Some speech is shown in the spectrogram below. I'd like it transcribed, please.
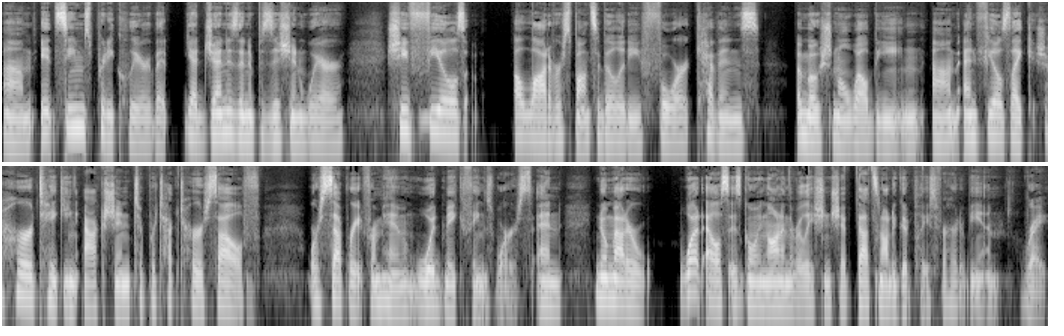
um, it seems pretty clear that, yeah, Jen is in a position where she feels a lot of responsibility for Kevin's emotional well being um, and feels like her taking action to protect herself or separate from him would make things worse. And no matter what else is going on in the relationship, that's not a good place for her to be in. Right.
